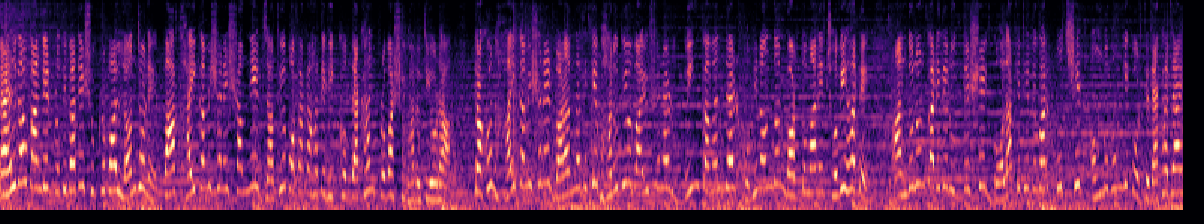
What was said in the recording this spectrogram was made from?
পেহেলগাঁও কাণ্ডের প্রতিবাদে শুক্রবার লন্ডনে পাক হাই কমিশনের সামনে জাতীয় পতাকা হাতে বিক্ষোভ দেখান প্রবাসী ভারতীয়রা। তখন হাই কমিশনের বারান্দা থেকে ভারতীয় বায়ুসেনার উইং কমান্ডার অভিনন্দন বর্তমানে ছবি হাতে। আন্দোলনকারীদের উদ্দেশ্যে গলা কেটে দেওয়ার কুৎসিত অঙ্গভঙ্গি করতে দেখা যায়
